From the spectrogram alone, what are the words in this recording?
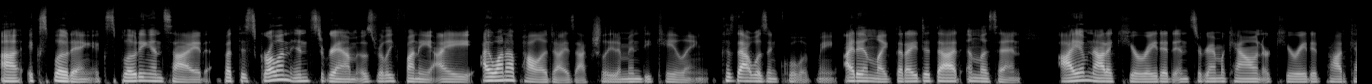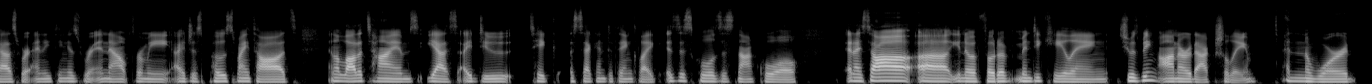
Uh, exploding, exploding inside. But this girl on Instagram, it was really funny. I I want to apologize actually to Mindy Kaling because that wasn't cool of me. I didn't like that I did that. And listen, I am not a curated Instagram account or curated podcast where anything is written out for me. I just post my thoughts. And a lot of times, yes, I do take a second to think like, is this cool? Is this not cool? And I saw, uh, you know, a photo of Mindy Kaling. She was being honored actually at an award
